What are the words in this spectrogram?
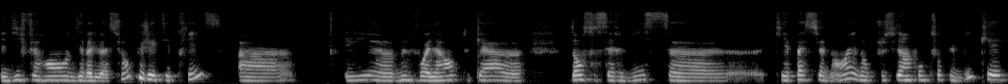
les différentes évaluations. Puis j'ai été prise. et voilà, en tout cas dans ce service euh, qui est passionnant. Et donc, je suis dans la fonction publique et,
